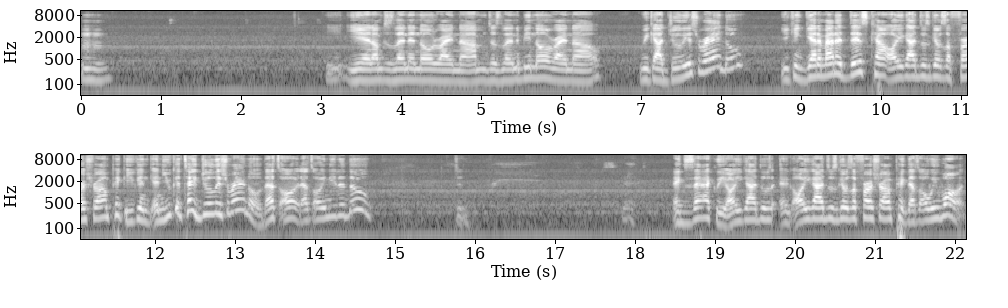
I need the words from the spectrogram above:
hmm I'm just letting it know right now. I'm just letting it be known right now. We got Julius Randle. You can get him at a discount. All you gotta do is give us a first round pick. You can and you can take Julius Randle. That's all. That's all you need to do. Exactly. All you gotta do is all you gotta do is give us a first round pick. That's all we want.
